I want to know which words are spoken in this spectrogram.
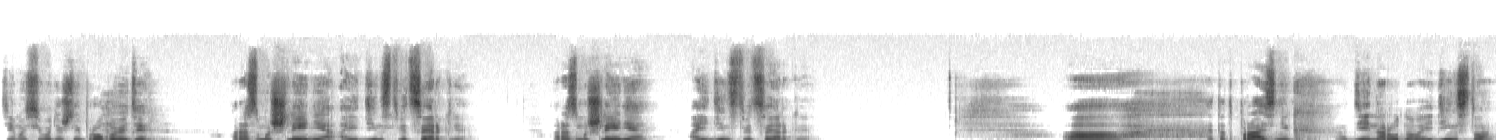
Тема сегодняшней проповеди – размышления о единстве церкви. Размышления о единстве церкви. А, этот праздник, День народного единства,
